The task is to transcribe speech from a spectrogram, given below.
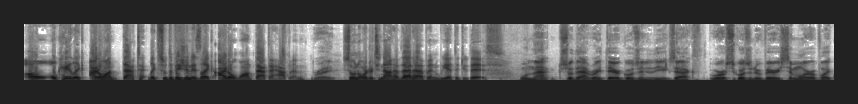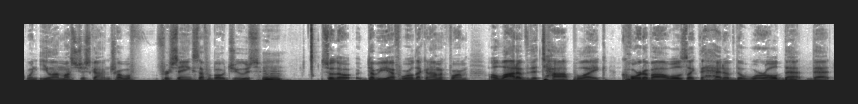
oh, okay, like I don't want that to like. So the vision is like, I don't want that to happen. Right. So in order to not have that happen, we have to do this. Well, and that so that right there goes into the exact, or goes into a very similar of like when Elon Musk just got in trouble f- for saying stuff about Jews. Mm-hmm. So the WEF World Economic Forum, a lot of the top like court of owls, like the head of the world that that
